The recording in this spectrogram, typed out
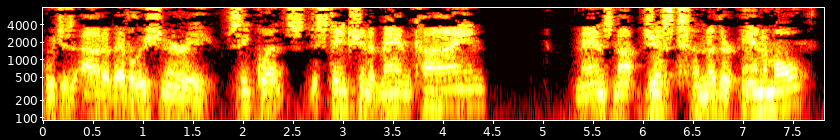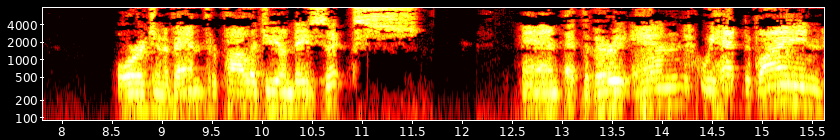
which is out of evolutionary sequence. Distinction of mankind. Man's not just another animal. Origin of anthropology on day six. And at the very end, we had divine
